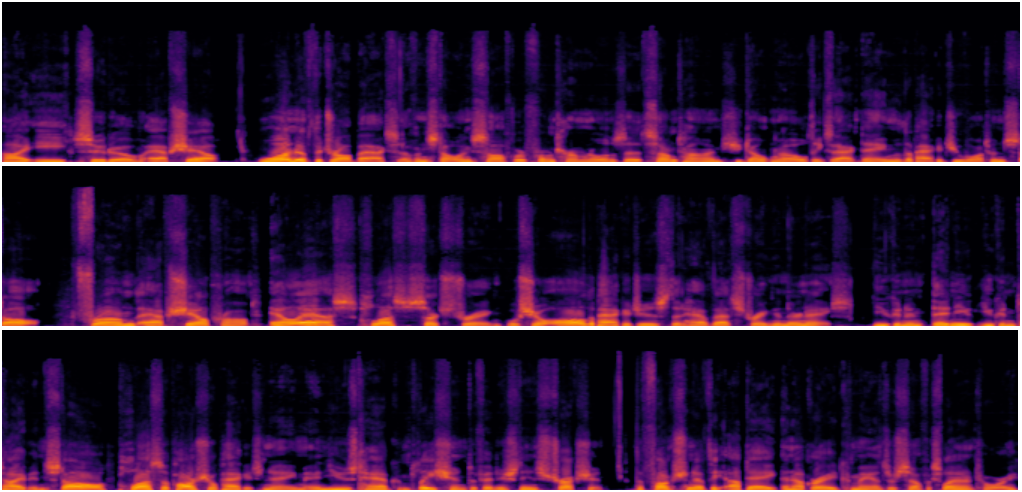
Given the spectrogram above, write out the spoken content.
i.e. sudo apt shell. One of the drawbacks of installing software from terminal is that sometimes you don't know the exact name of the package you want to install. From the apt shell prompt, ls plus search string will show all the packages that have that string in their names. You can then you, you can type install plus a partial package name and use tab completion to finish the instruction. The function of the update and upgrade commands are self-explanatory.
